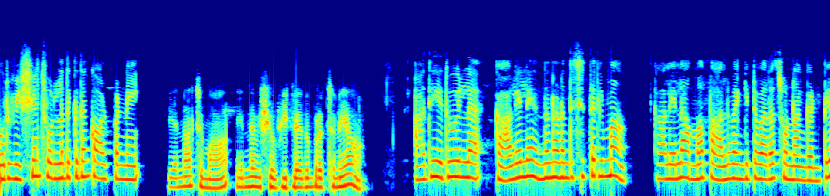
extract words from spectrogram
ஒரு விஷயம் சொல்லதுக்கு தான் கால் பண்ணேன். என்னாச்சுமா? என்ன விஷயம்? வீட்டில் எதுவும் பிரச்சனையா? அது எதுவும் இல்லை. காலையில் என்ன நடந்துச்சு தெரியுமா? காலையில் அம்மா பால் வாங்கிட்டு வர சொன்னாங்கன்ட்டு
